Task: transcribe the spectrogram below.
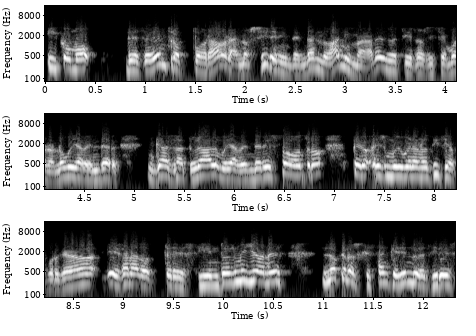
Y como desde dentro por ahora nos siguen intentando animar, es decir, nos dicen, bueno, no voy a vender gas natural, voy a vender esto otro, pero es muy buena noticia porque he ganado 300 millones, lo que nos están queriendo decir es,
